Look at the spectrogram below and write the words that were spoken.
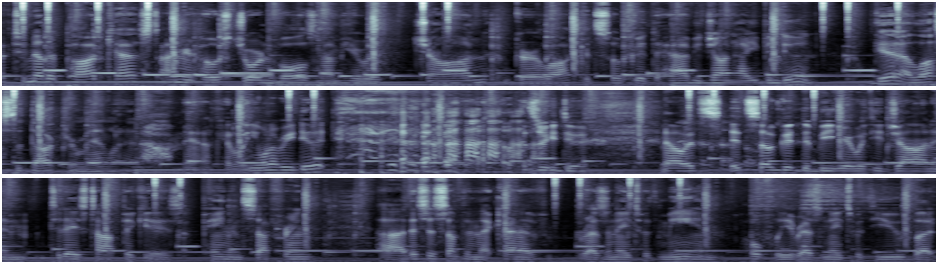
back to another podcast. I'm your host Jordan Bowles, and I'm here with John Gerlach. It's so good to have you, John. How you been doing? Good. I lost the doctor, man. Oh man, okay. You want to redo it? Let's redo it. No, it's it's so good to be here with you, John. And today's topic is pain and suffering. Uh, this is something that kind of resonates with me, and hopefully it resonates with you. But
